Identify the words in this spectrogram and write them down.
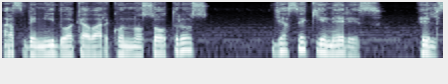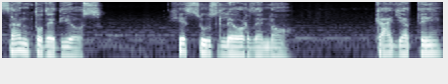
¿Has venido a acabar con nosotros? Ya sé quién eres, el Santo de Dios. Jesús le ordenó, Cállate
